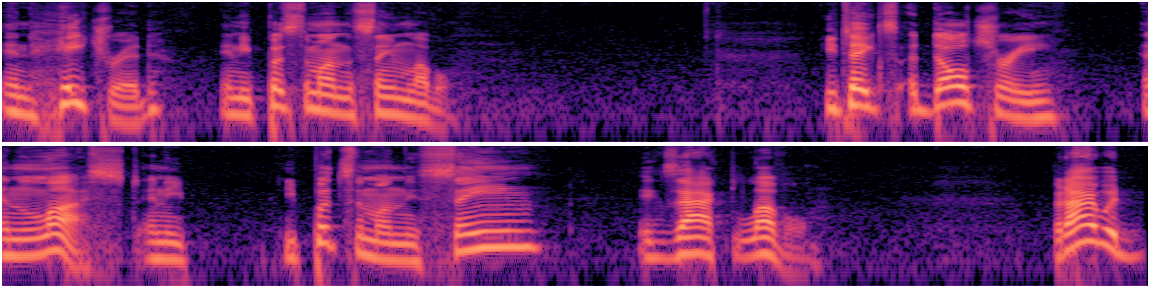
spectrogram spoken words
and hatred and he puts them on the same level. He takes adultery and lust and he, he puts them on the same exact level. But I would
